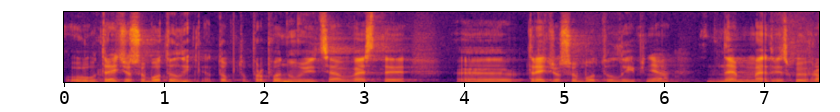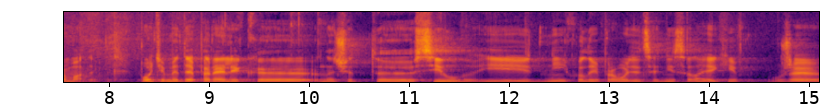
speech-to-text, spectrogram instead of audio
у у третю суботу липня. Тобто пропонується ввести е, третю суботу липня Днем Медвінської громади. Потім йде перелік е, значить, е, сіл і дні, коли проводяться дні села, які вже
